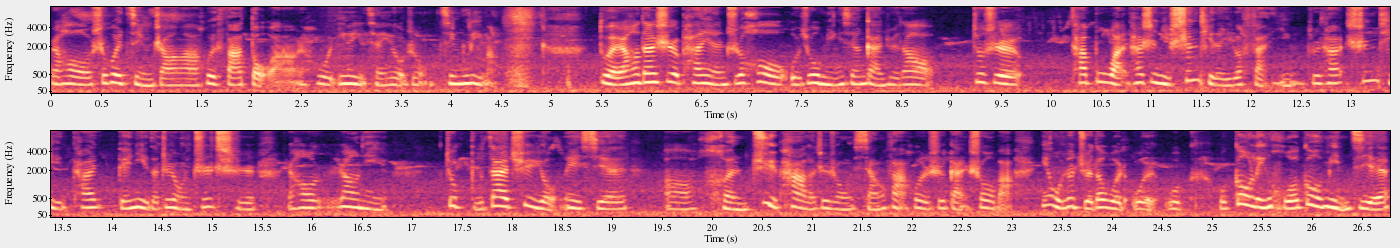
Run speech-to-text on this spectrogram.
然后是会紧张啊，会发抖啊。然后我因为以前也有这种经历嘛，对。然后，但是攀岩之后，我就明显感觉到，就是它不晚它是你身体的一个反应，就是它身体它给你的这种支持，然后让你。就不再去有那些呃，很惧怕的这种想法或者是感受吧，因为我就觉得我我我我够灵活，够敏捷，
